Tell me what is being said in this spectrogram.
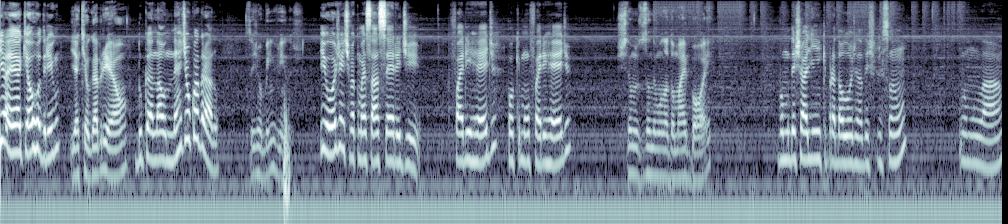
E aí, aqui é o Rodrigo, E aqui é o Gabriel, do canal Nerd ao Quadrado. sejam bem-vindos. E hoje a gente vai começar a série de Fire Red, Pokémon Fire Red. Estamos usando o emulador My Boy. Vamos deixar link pra download na descrição. Vamos lá.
